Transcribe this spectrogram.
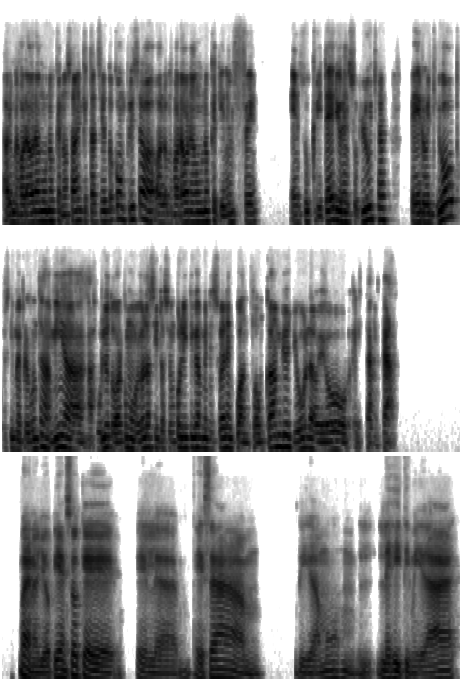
a lo mejor habrán unos que no saben que están siendo cómplices, o a lo mejor habrán unos que tienen fe en sus criterios, en sus luchas, pero yo, si me preguntas a mí, a, a Julio Tobar, cómo veo la situación política en Venezuela en cuanto a un cambio, yo la veo estancada. Bueno, yo pienso que el, esa, digamos, legitimidad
